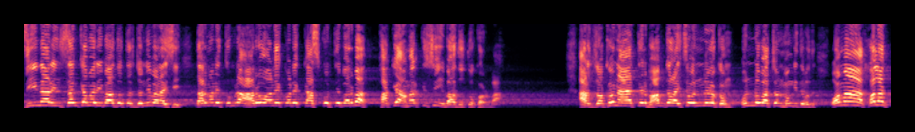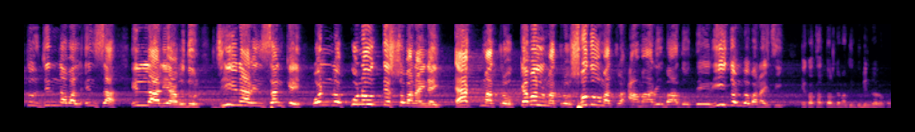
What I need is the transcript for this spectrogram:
জিন আর ইনসানকে আমার ইবাদতের জন্য বানাইছি। তার মানে তোমরা আরও অনেক অনেক কাজ করতে পারবা, ফাঁকে আমার কিছু ইবাদতও করবা। আর যখন আয়াতের ভাব দাঁড়াইছে অন্যরকম অন্য বাচন ভঙ্গিতে বলছে, ওমা খলাক্তুল জিন্নাবাল ইনসা ইল্লা লিয়াবুদুন। জিন আর ইনসানকে অন্য কোনো উদ্দেশ্য বানাই নাই, একমাত্র, কেবলমাত্র, শুধুমাত্র আমার ইবাদতেরই জন্য বানাইছি। এ কথার তর্জমা কিন্তু ভিন্ন রকম।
